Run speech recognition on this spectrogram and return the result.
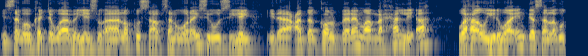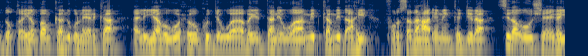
isagoo ka jawaabayay su'aalo ku saabsan waraysi uu siiyey idaacadda kolberema maxalli ah waxa uu yidhi waa in gasa lagu duqeeyo bamka nukleerka aliyahu wuxuu ku jawaabay tani waa mid ka mid ahi fursadaha iminka jira sida uu sheegay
